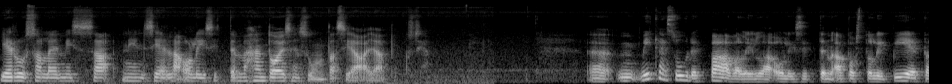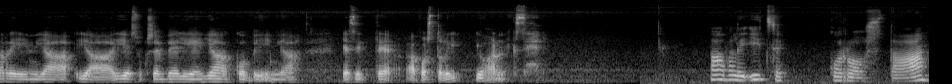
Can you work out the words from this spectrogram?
Jerusalemissa, niin siellä oli sitten vähän toisen suuntaisia ajatuksia. Mikä suhde Paavalilla oli sitten apostoli Pietariin ja, ja Jeesuksen veljen Jaakobiin ja, ja sitten apostoli Johannekseen? Paavali itse korostaa,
